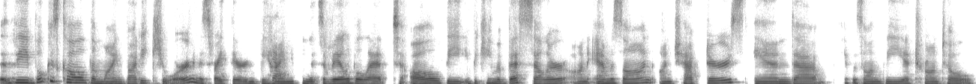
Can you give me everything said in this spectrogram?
The book is called The Mind Body Cure, and it's right there behind yeah. me. It's available at all the, it became a bestseller on Amazon, on chapters, and uh, it was on the uh, Toronto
